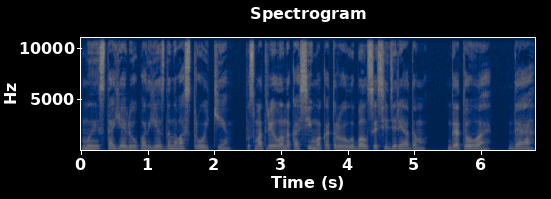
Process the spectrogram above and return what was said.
Мы стояли у подъезда новостройки. Посмотрела на Касима, который улыбался, сидя рядом. «Готова?» «Да»,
